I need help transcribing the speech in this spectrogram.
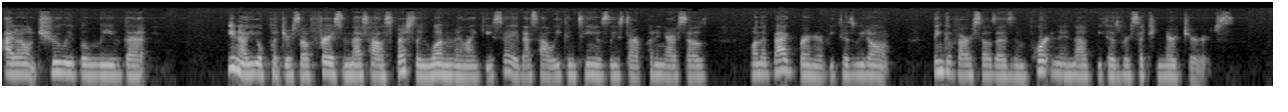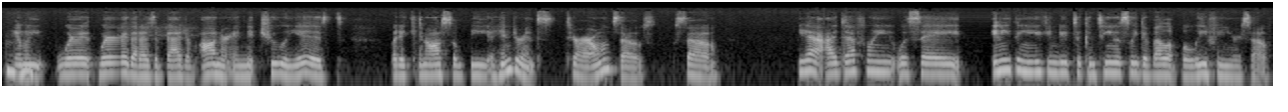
I don't truly believe that you know you'll put yourself first and that's how especially women like you say that's how we continuously start putting ourselves on the back burner because we don't think of ourselves as important enough because we're such nurturers. And we mm-hmm. wear wear that as a badge of honor and it truly is but it can also be a hindrance to our own selves. So yeah i definitely would say anything you can do to continuously develop belief in yourself.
